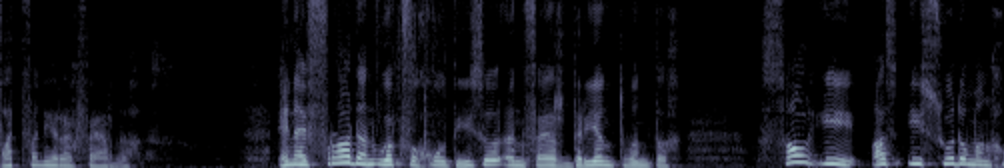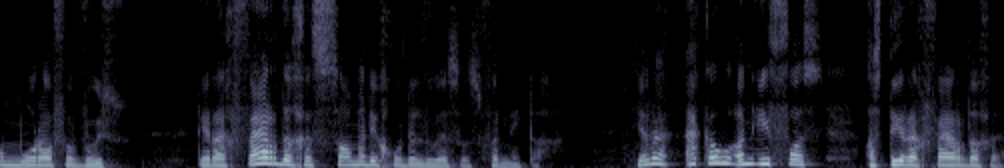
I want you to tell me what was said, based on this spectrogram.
wat van die regverdiges. En hy vra dan ook vir God hierso in vers 23 sal u as u Sodom en Gomorra verwoes die regverdiges saam met die goddeloses vernietig. Here, ek hou aan u vas as die regverdige.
